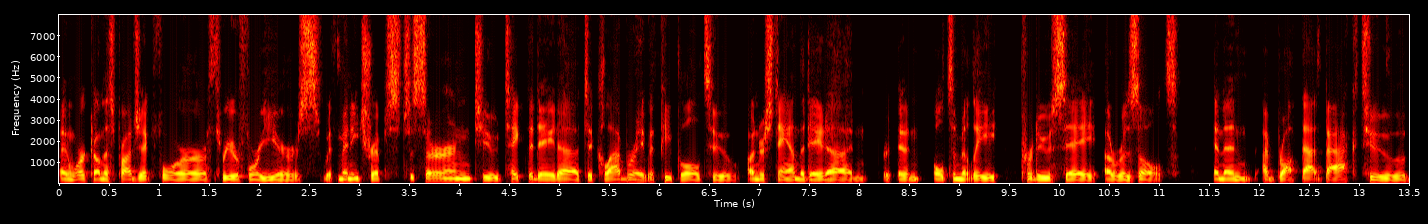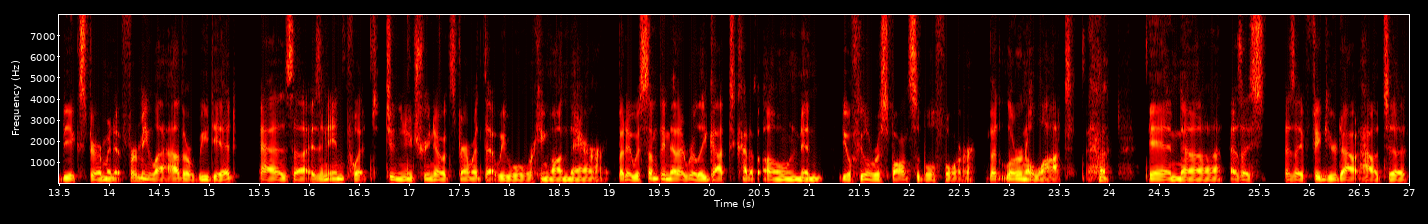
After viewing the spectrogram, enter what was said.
and worked on this project for three or four years with many trips to CERN to take the data, to collaborate with people, to understand the data and, and ultimately produce a, a result. And then I brought that back to the experiment at Fermilab, or we did, as uh, as an input to the neutrino experiment that we were working on there. But it was something that I really got to kind of own and you know feel responsible for, but learn a lot in uh, as I as I figured out how to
